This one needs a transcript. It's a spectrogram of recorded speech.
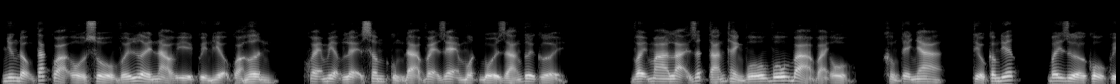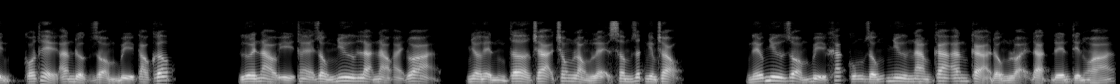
Nhưng động tác quả ổ sổ với lười nào ỷ quyền hiệu quả hơn, khoe miệng lệ sâm cũng đã vẽ rẹ một bồi dáng tươi cười. Vậy mà lại rất tán thành vỗ vỗ bả vải ổ, không tệ nha, tiểu câm điếc, bây giờ cổ quỷ có thể ăn được giòm bị cao cấp. Lười nào ỷ thẻ rồng như là nào hải đoạ, nhờ hình tờ trạ trong lòng lệ sâm rất nghiêm trọng. Nếu như giòm bị khác cũng giống như nam ca ăn cả đồng loại đạt đến tiến hóa,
